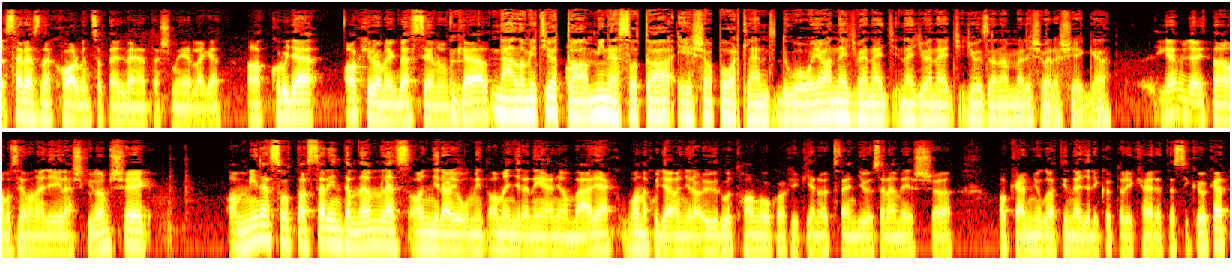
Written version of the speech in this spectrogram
szereznek, 35-47-es mérleget. Akkor ugye akiről még beszélnünk kell. Nálam itt jött a Minnesota és a Portland duója 41-41 győzelemmel és vereséggel. Igen, ugye itt nálam azért van egy éles különbség. A Minnesota szerintem nem lesz annyira jó, mint amennyire néhányan várják. Vannak ugye annyira őrült hangok, akik ilyen 50 győzelem és akár nyugati negyedik, ötödik helyre teszik őket.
